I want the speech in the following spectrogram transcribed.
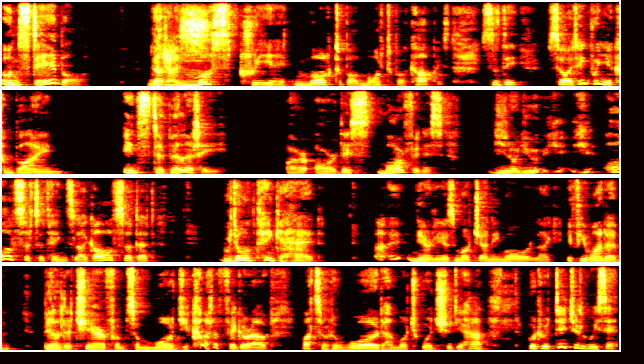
unstable that yes. I must create multiple, multiple copies. So the, so I think when you combine instability or, or this morphiness you know, you, you, all sorts of things. Like also that we don't think ahead nearly as much anymore. Like if you want to build a chair from some wood, you got to figure out what sort of wood, how much wood should you have. But with digital, we say,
